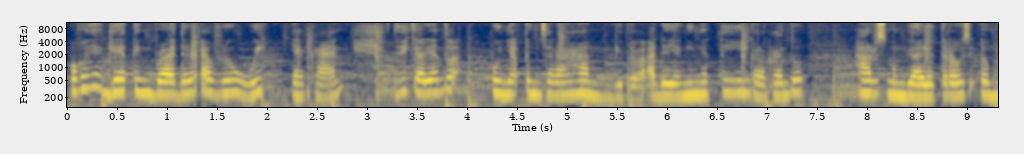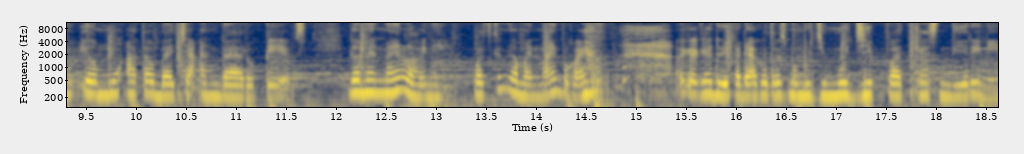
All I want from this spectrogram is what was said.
Pokoknya getting brighter every week ya kan? Jadi kalian tuh punya pencerahan gitu. Ada yang ngingetin kalau kalian tuh harus menggali terus ilmu-ilmu atau bacaan baru pips. Gak main-main loh ini. Podcast gak main-main pokoknya. Oke oke. Daripada aku terus memuji-muji podcast sendiri nih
